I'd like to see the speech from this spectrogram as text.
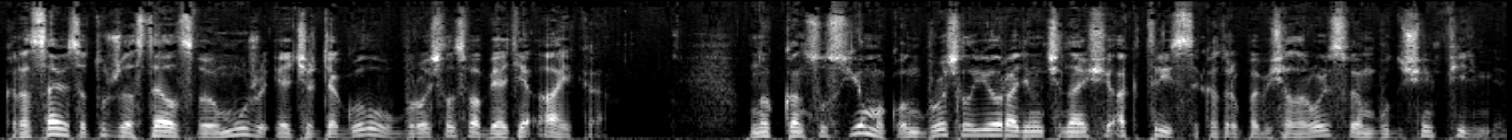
Красавица тут же оставила своего мужа и, очертя голову, бросилась в объятия Айка. Но к концу съемок он бросил ее ради начинающей актрисы, которая пообещала роль в своем будущем фильме.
